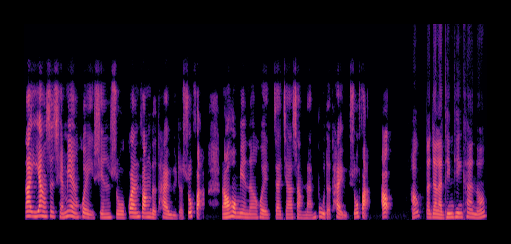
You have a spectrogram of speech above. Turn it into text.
那一样是前面会先说官方的泰语的说法，然后后面呢会再加上南部的泰语说法，好，好，大家来听听看哦。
